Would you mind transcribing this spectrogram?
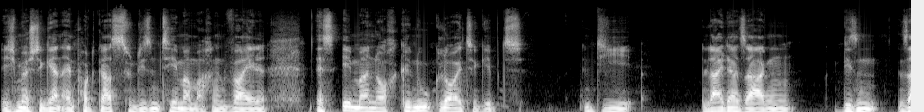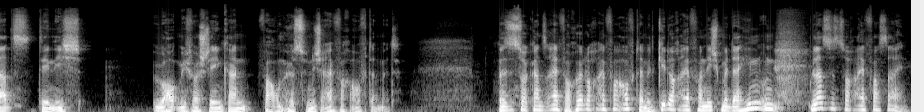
ich möchte gern einen Podcast zu diesem Thema machen, weil es immer noch genug Leute gibt, die leider sagen, diesen Satz, den ich überhaupt nicht verstehen kann, warum hörst du nicht einfach auf damit? Das ist doch ganz einfach. Hör doch einfach auf damit. Geh doch einfach nicht mehr dahin und lass es doch einfach sein.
